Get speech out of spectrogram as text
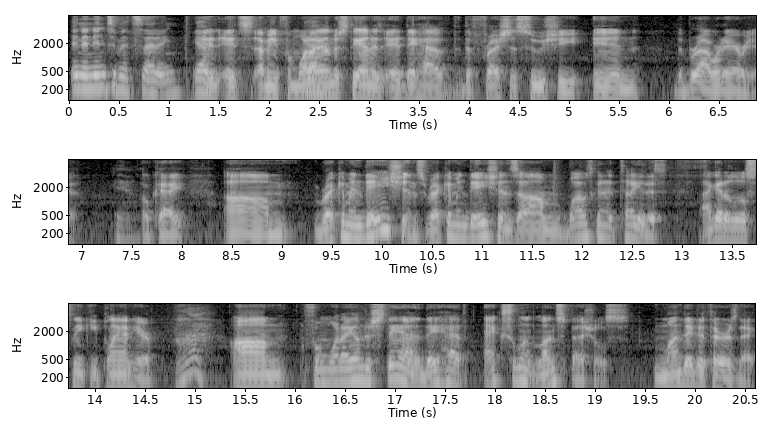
in an intimate setting. Yeah. it, it's. I mean, from what I understand, is it, they have the freshest sushi in the Broward area. yeah. Okay. Um, recommendations. Recommendations. Um, well, I was going to tell you this. I got a little sneaky plan here. Ah, Um, from what I understand, they have excellent lunch specials Monday to Thursday.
